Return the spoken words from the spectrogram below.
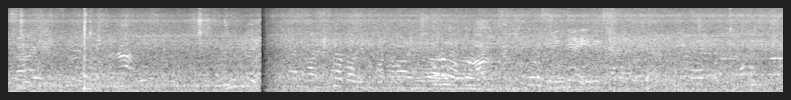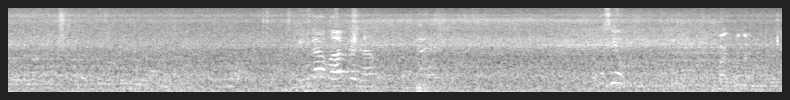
அது எனக்கு தெரியல தெரியல தேங்க்யூ வணக்கம் சொல்லுங்கள் Mira, makan na.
